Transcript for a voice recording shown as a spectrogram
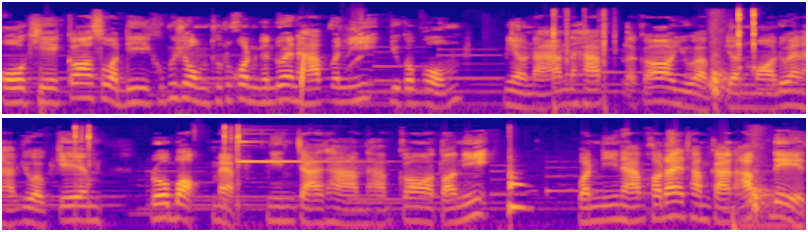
โอเคก็สวัสดีคุณผู้ชมทุกๆคนกันด้วยนะครับ วันนี้อยู่กับผมเหมียวน้ำนะครับ แล้วก็อยู่กับยอนมอด้วยนะครับ อยู่กับเกม Roblox Map Ninja Time นะครับ ก็ตอนนี้ วันนี้นะครับเขาได้ทำการอัปเดต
